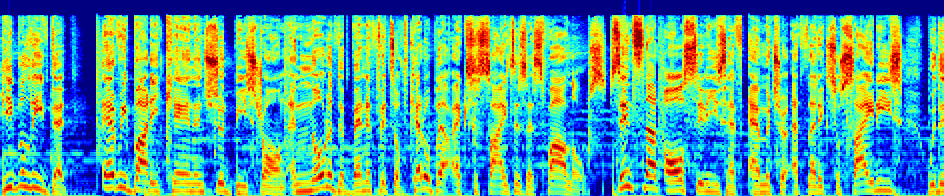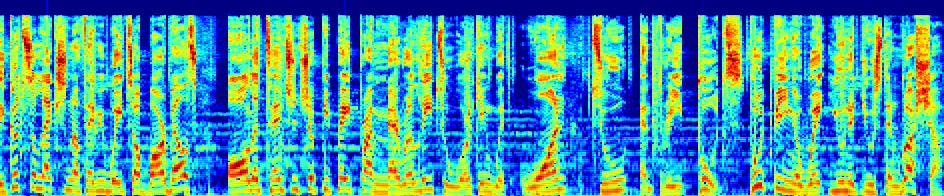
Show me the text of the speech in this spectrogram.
He believed that Everybody can and should be strong and noted the benefits of kettlebell exercises as follows. Since not all cities have amateur athletic societies with a good selection of heavy weights or barbells, all attention should be paid primarily to working with 1, 2, and 3 puts. Put being a weight unit used in Russia,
